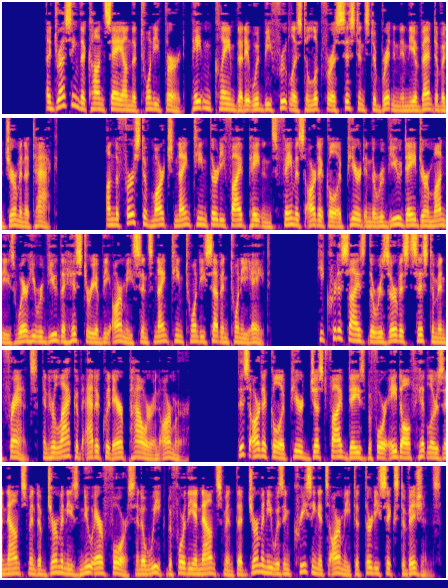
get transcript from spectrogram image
Addressing the Conseil on the 23rd, Pétain claimed that it would be fruitless to look for assistance to Britain in the event of a German attack. On 1 March 1935 Pétain's famous article appeared in the Revue des Deux Mondes where he reviewed the history of the army since 1927–28. He criticized the reservist system in France, and her lack of adequate air power and armor. This article appeared just five days before Adolf Hitler's announcement of Germany's new air force and a week before the announcement that Germany was increasing its army to 36 divisions.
